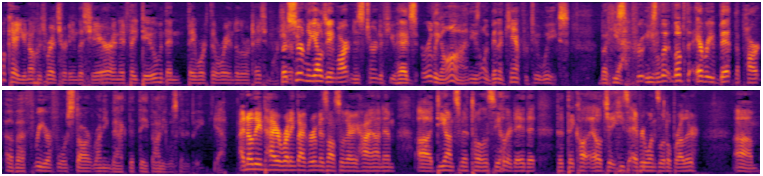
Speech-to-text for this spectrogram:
okay, you know who's redshirting this year, and if they do, then they work their way into the rotation more. But Sure. certainly L.J. Martin has turned a few heads early on. He's only been in camp for two weeks, but he's Yeah. pro- he's lo- looked every bit the part of a three or four star running back that they thought he was going to be. Yeah, I know the entire running back room is also very high on him. Uh, Dion Smith told us the other day that that they call LJ. He's everyone's little brother. Um,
